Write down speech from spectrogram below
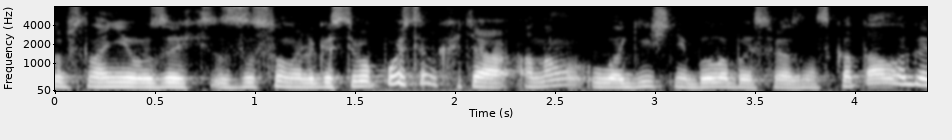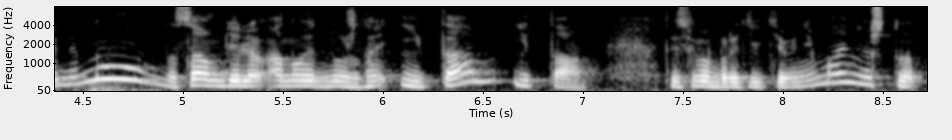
Собственно, они его засунули в гостевой постинг, хотя оно логичнее было бы связано с каталогами. Ну, на самом деле, оно нужно и там, и там. То есть вы обратите внимание, что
